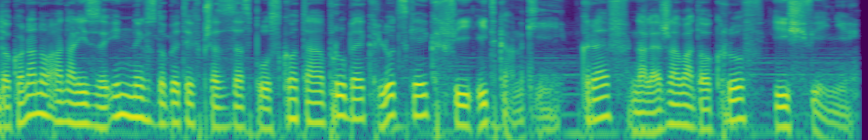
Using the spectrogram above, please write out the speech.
dokonano analizy innych zdobytych przez zespół Scotta próbek ludzkiej krwi i tkanki. Krew należała do krów i świń.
